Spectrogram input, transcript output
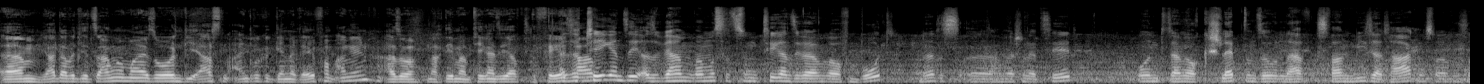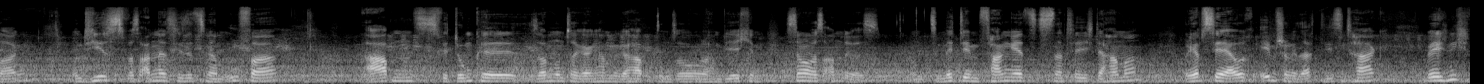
Ähm, ja, David, jetzt sagen wir mal so die ersten Eindrücke generell vom Angeln. Also nachdem wir am Tegernsee gefehlt Also haben. Tegernsee, also wir haben, man muss zum Tegernsee, wir waren auf dem Boot, ne, das äh, haben wir schon erzählt. Und da haben wir auch geschleppt und so. Und es war ein mieser Tag, muss man einfach sagen. Und hier ist was anderes. Hier sitzen wir am Ufer. Abends, es wird dunkel, Sonnenuntergang haben wir gehabt und so, haben Bierchen. Das ist nochmal was anderes. Und mit dem Fang jetzt ist natürlich der Hammer. Und ich habe es dir ja auch eben schon gesagt, diesen Tag werde ich nicht,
